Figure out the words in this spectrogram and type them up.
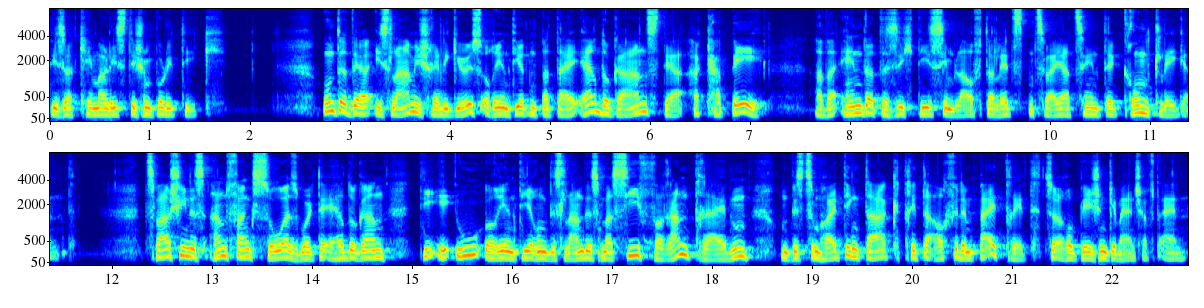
dieser kemalistischen Politik. Unter der islamisch-religiös orientierten Partei Erdogans, der AKP, aber änderte sich dies im Lauf der letzten zwei Jahrzehnte grundlegend. Zwar schien es anfangs so, als wollte Erdogan die EU-Orientierung des Landes massiv vorantreiben und bis zum heutigen Tag tritt er auch für den Beitritt zur Europäischen Gemeinschaft ein.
